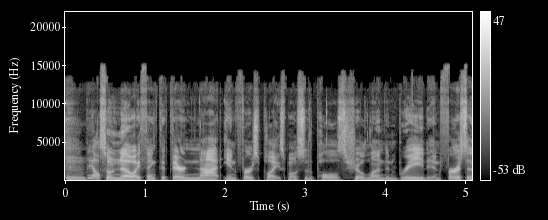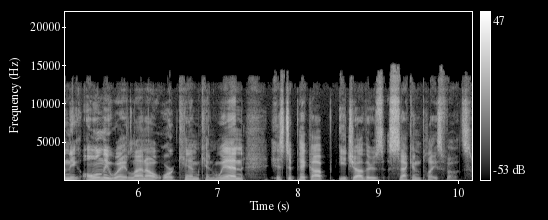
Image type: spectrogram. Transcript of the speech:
They also know, I think, that they're not in first place. Most of the polls show London Breed in first, and the only way Leno or Kim can win is to pick up each other's second place votes.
